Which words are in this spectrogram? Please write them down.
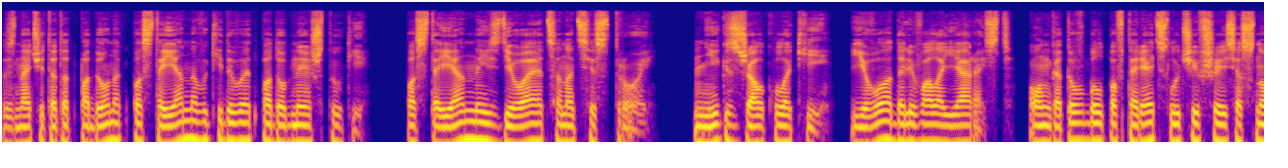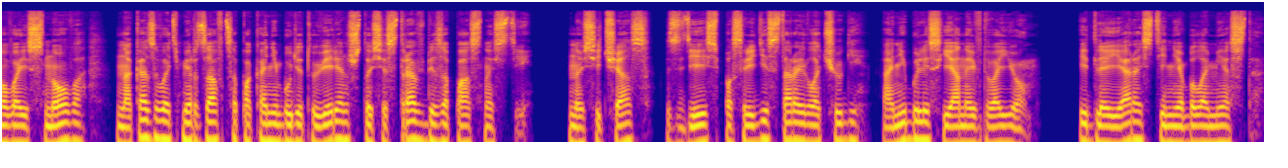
Значит, этот подонок постоянно выкидывает подобные штуки. Постоянно издевается над сестрой. Ник сжал кулаки. Его одолевала ярость. Он готов был повторять случившееся снова и снова, наказывать мерзавца, пока не будет уверен, что сестра в безопасности. Но сейчас, здесь, посреди старой лачуги, они были с Яной вдвоем и для ярости не было места.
